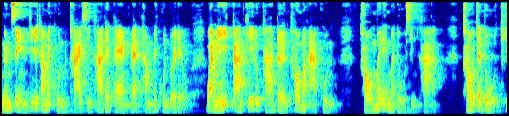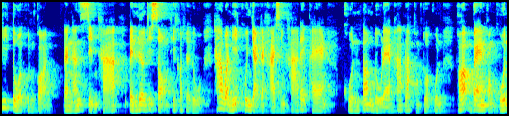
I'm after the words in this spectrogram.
หนึ่งสิ่งที่จะทำให้คุณขายสินค้าได้แพง และทำให้คุณรวยเร็ว วันนี้การที่ลูกค้าเดินเข้ามาหาคุณ เขาไม่ได้มาดูสินค้า เขาจะดูที่ตัวคุณก่อน ดังนั้นสินค้าเป็นเรื่องที่สองที่เขาจะดู ถ้าวันนี้คุณอยากจะขายสินค้าได้แพง คุณต้องดูแลภาพลักษณ์ของตัวคุณ เพราะแบรนด์ของคุณ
